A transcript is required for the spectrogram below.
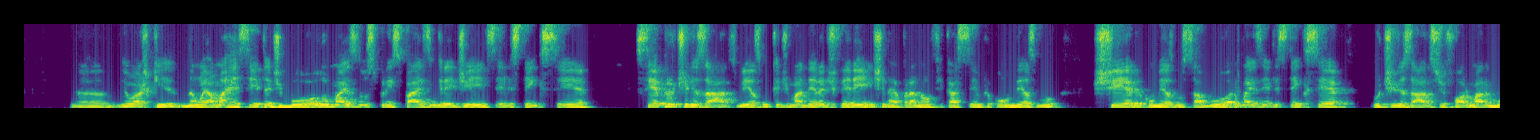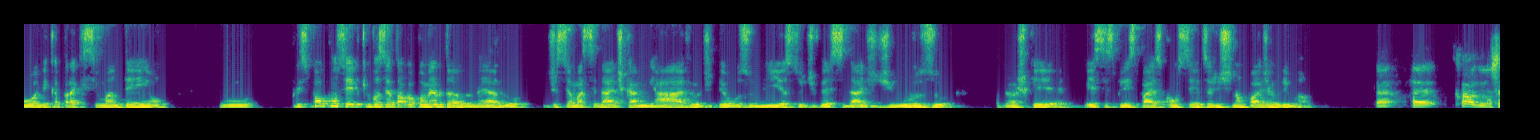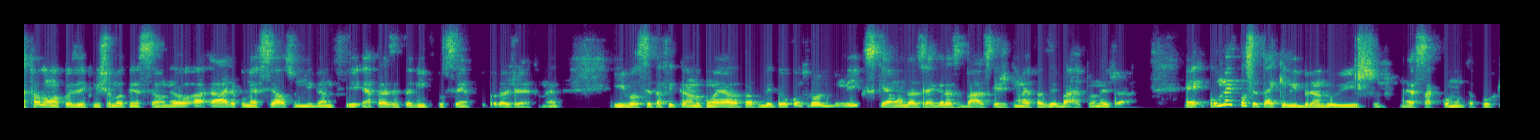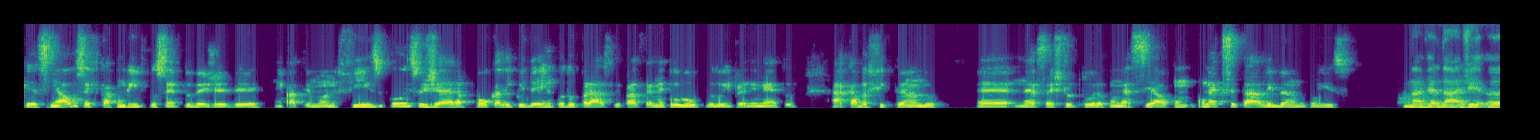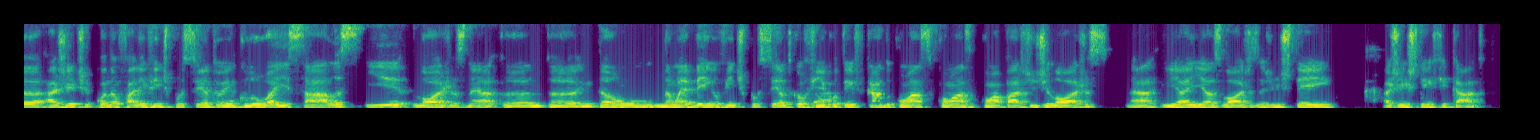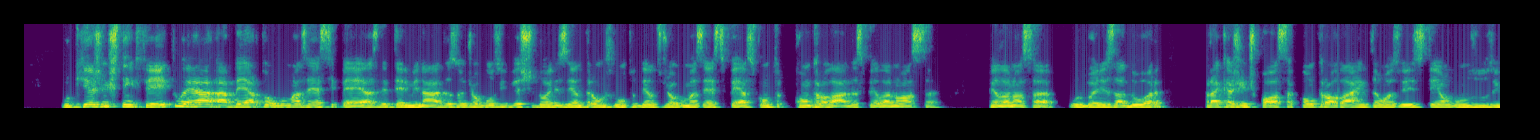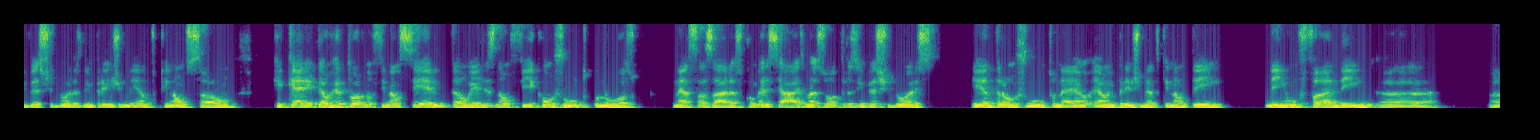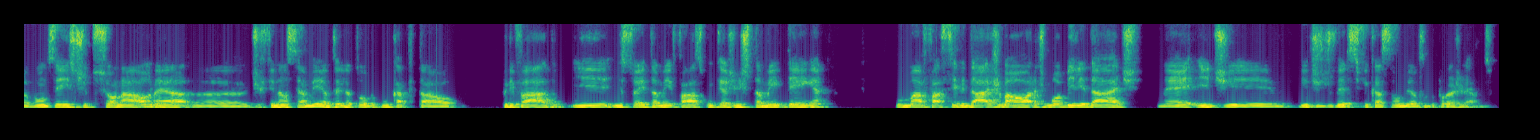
Uh, eu acho que não é uma receita de bolo, mas os principais ingredientes eles têm que ser sempre utilizados, mesmo que de maneira diferente, né, para não ficar sempre com o mesmo cheiro com o mesmo sabor, mas eles têm que ser utilizados de forma harmônica para que se mantenham o principal conceito que você estava comentando, né, do, de ser uma cidade caminhável, de ter uso misto, diversidade de uso. Eu acho que esses principais conceitos a gente não pode abrir mão. É, é, Claudio, você falou uma coisa aí que me chamou a atenção, né? A área comercial, se não me engano, representa 20% do projeto, né? E você está ficando com ela para poder ter o controle do mix, que é uma das regras básicas de quem vai fazer barra planejar. É, como é que você está equilibrando isso nessa conta? Porque, assim, ao você ficar com 20% do VGV em patrimônio físico, isso gera pouca liquidez em curto prazo, e praticamente o lucro do empreendimento acaba ficando é, nessa estrutura comercial. Como, como é que você está lidando com isso? Na verdade, uh, a gente, quando eu falo em 20%, eu incluo aí salas e lojas, né? Uh, uh, então, não é bem o 20% que eu fico, eu tenho ficado com, as, com, a, com a parte de lojas, né? E aí as lojas a gente tem, a gente tem ficado. O que a gente tem feito é aberto algumas SPs determinadas, onde alguns investidores entram junto dentro de algumas SPs contro controladas pela nossa, pela nossa urbanizadora, para que a gente possa controlar. Então, às vezes, tem alguns dos investidores do empreendimento que não são, que querem ter o retorno financeiro, então eles não ficam junto conosco nessas áreas comerciais, mas outros investidores entram junto, né? É um empreendimento que não tem nenhum funding, uh, uh, vamos dizer, institucional, né? Uh, de financiamento, ele é todo com capital privado, e isso aí também faz com que a gente também tenha uma facilidade maior de mobilidade né, e, de, e de diversificação dentro do projeto.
